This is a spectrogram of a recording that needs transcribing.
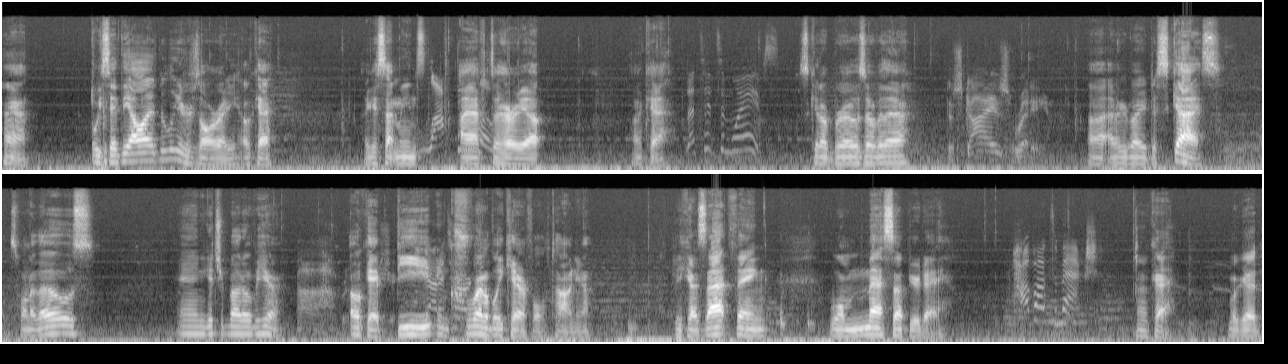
Hang on. We saved the allied leaders already. Okay. I guess that means I have to hurry up. Okay. Let's hit some waves. Let's get our bros over there. Disguise ready. Uh, everybody disguise. It's one of those. And get your butt over here. Ah, Okay, be You got a target? incredibly careful, Tanya. Because that thing will mess up your day. How about some action? Okay. We're good.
